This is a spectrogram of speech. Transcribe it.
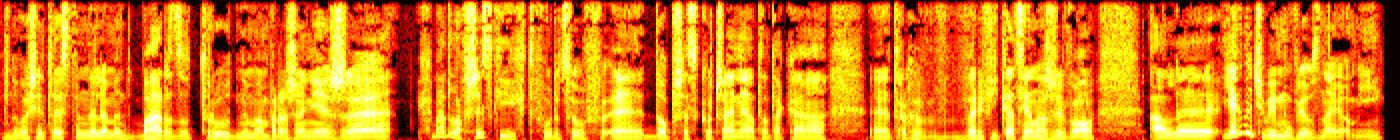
No właśnie, to jest ten element bardzo trudny, mam wrażenie, że chyba dla wszystkich twórców e, do przeskoczenia to taka e, trochę weryfikacja na żywo, ale jak do ciebie mówią znajomi?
